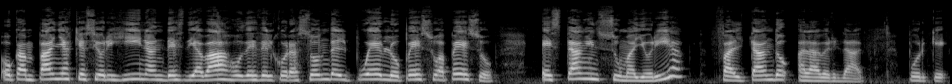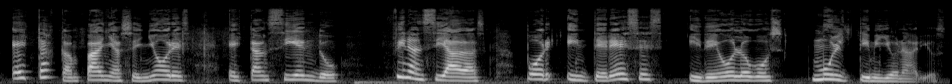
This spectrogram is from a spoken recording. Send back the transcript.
o campañas que se originan desde abajo, desde el corazón del pueblo, peso a peso, están en su mayoría faltando a la verdad, porque estas campañas, señores, están siendo financiadas por intereses ideólogos multimillonarios.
